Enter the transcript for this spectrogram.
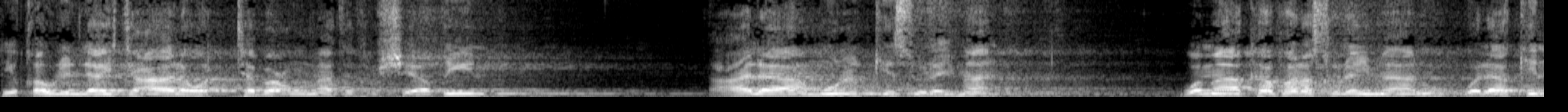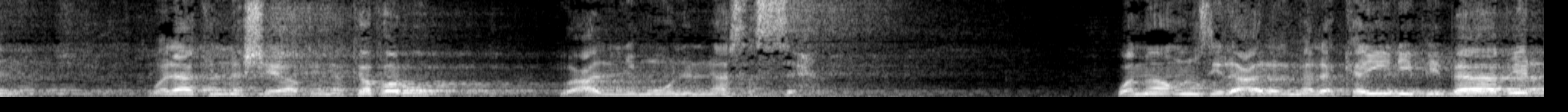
لقول الله تعالى واتبعوا ما تتلو الشياطين على ملك سليمان. وما كفر سليمان ولكن ولكن الشياطين كفروا يعلمون الناس السحر. وما أنزل على الملكين ببابل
